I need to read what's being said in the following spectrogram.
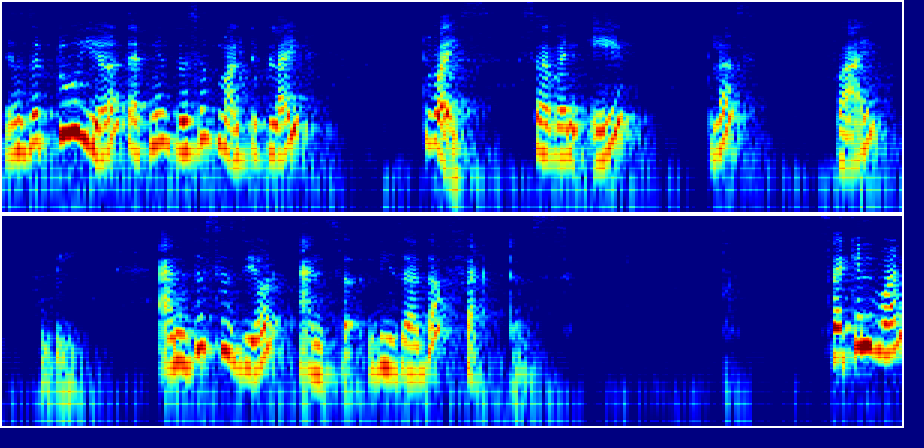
There's a 2 here that means this is multiplied twice 7a plus 5b and this is your answer. These are the factors. Second one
